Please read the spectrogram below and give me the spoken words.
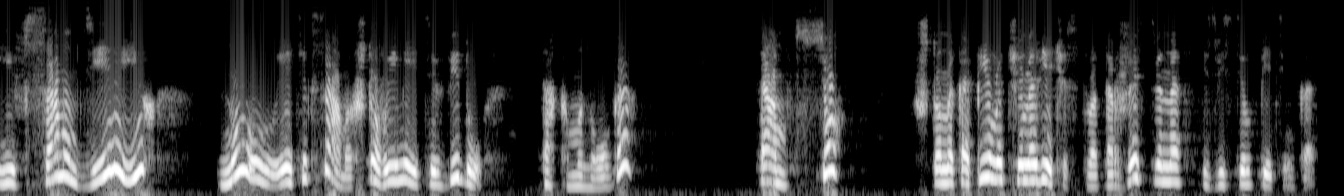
И в самом деле их, ну, этих самых, что вы имеете в виду, так много? Там все, что накопило человечество, торжественно известил Петенька.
